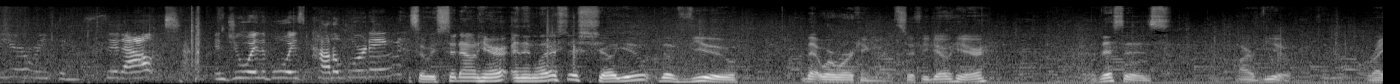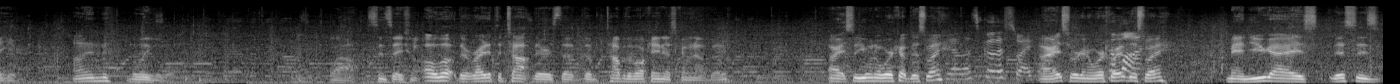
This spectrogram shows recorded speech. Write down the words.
here where you can sit out, enjoy the boys paddleboarding. So we sit down here, and then let us just show you the view that we're working with. So if you go here, this is our view right here. Unbelievable. Wow, sensational. Oh look, they're right at the top. There's the, the top of the volcano is coming out, babe. All right, so you want to work up this way? Yeah, let's go this way. All right, so we're gonna work Come right up this way. Man, you guys, this is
